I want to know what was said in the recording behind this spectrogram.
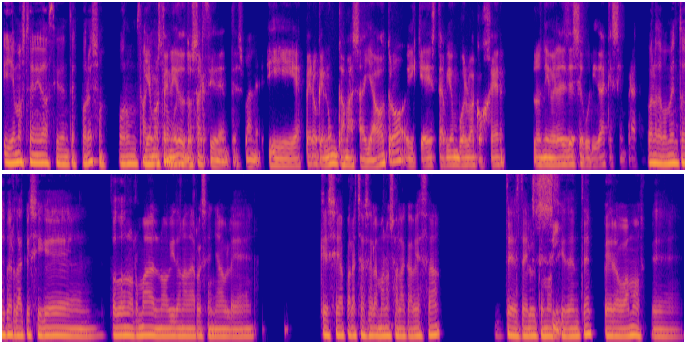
Y hemos tenido accidentes por eso, por un fallo. Y hemos tenido dos accidentes, ¿vale? Y espero que nunca más haya otro y que este avión vuelva a coger los niveles de seguridad que siempre ha tenido. Bueno, de momento es verdad que sigue todo normal, no ha habido nada reseñable que sea para echarse las manos a la cabeza desde el último accidente, pero vamos, que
